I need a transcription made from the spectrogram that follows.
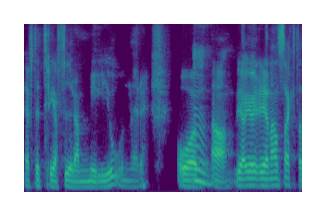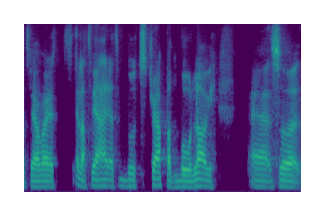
efter 3-4 miljoner? Och, mm. ja, vi har ju redan sagt att vi, har varit, eller att vi är ett bootstrappat bolag, eh, så,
